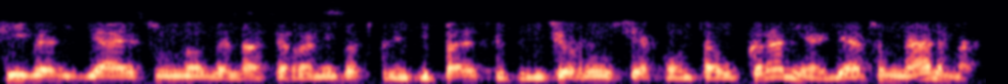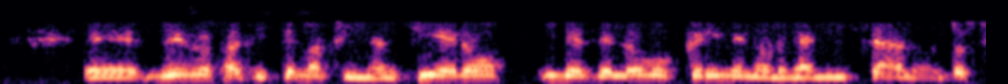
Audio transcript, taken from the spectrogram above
ciber ya es una de las herramientas principales que utilizó Rusia contra Ucrania, ya es un arma? eh, riesgos al sistema financiero y desde luego crimen organizado. Entonces,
